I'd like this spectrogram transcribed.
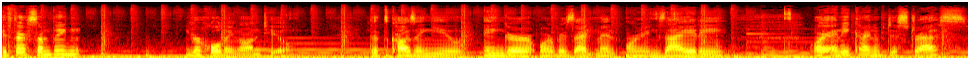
if there's something you're holding on to that's causing you anger or resentment or anxiety or any kind of distress,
